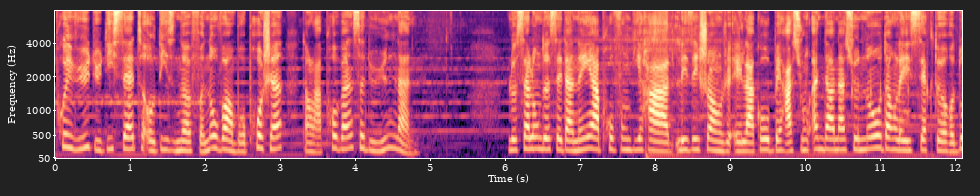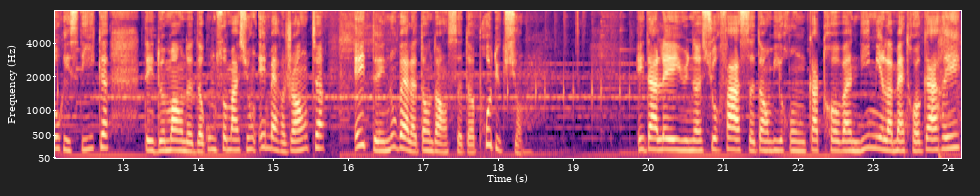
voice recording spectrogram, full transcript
prévu du 17 au 19 novembre prochain dans la province du Yunnan. Le salon de cette année approfondira les échanges et la coopération internationaux dans les secteurs touristiques, des demandes de consommation émergentes et des nouvelles tendances de production. Étalée une surface d'environ 90 000 m2,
